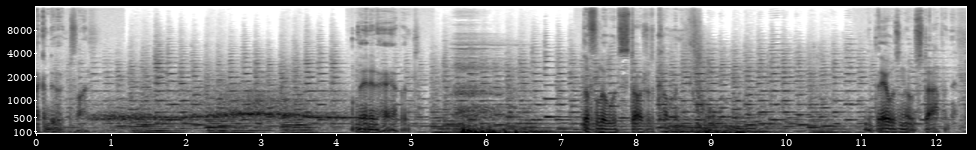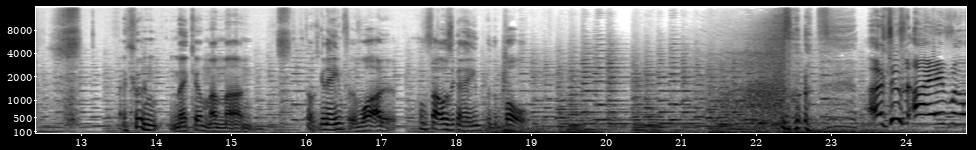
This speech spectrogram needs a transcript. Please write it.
I can do it, it's fine. Then it happened. The fluid started coming. But there was no stopping it. I couldn't make up my mind. I was gonna aim for the water. I thought I was gonna aim for the bowl. I just I aimed for the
